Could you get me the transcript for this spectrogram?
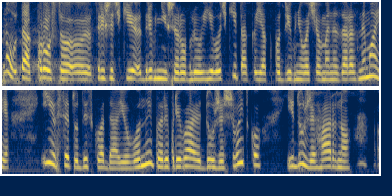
Ну так, просто е, трішечки дрібніше роблю гілочки, так як подрібнювача в мене зараз немає. І все туди складаю. Вони перепрівають дуже швидко і дуже гарно. е,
